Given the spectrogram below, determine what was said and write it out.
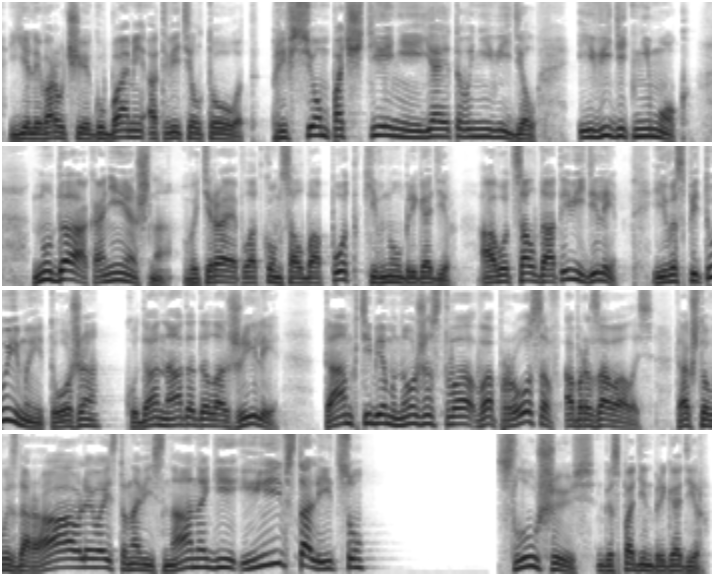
— еле ворочая губами, ответил Тоот. «При всем почтении я этого не видел и видеть не мог. «Ну да, конечно», — вытирая платком со лба пот, кивнул бригадир. «А вот солдаты видели. И воспитуемые тоже. Куда надо доложили. Там к тебе множество вопросов образовалось. Так что выздоравливай, становись на ноги и в столицу». «Слушаюсь, господин бригадир»,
